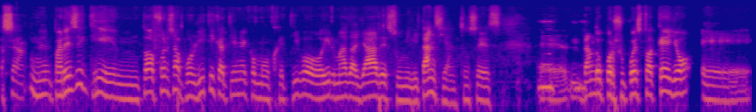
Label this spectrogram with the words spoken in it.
O sea, me parece que mm, toda fuerza política tiene como objetivo ir más allá de su militancia. Entonces, eh, dando por supuesto aquello, eh,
